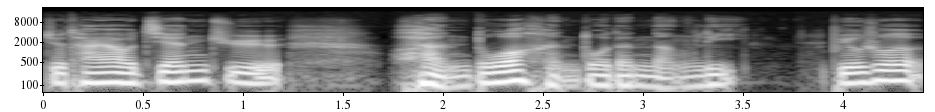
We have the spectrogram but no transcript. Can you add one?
就他要兼具很多很多的能力，比如说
